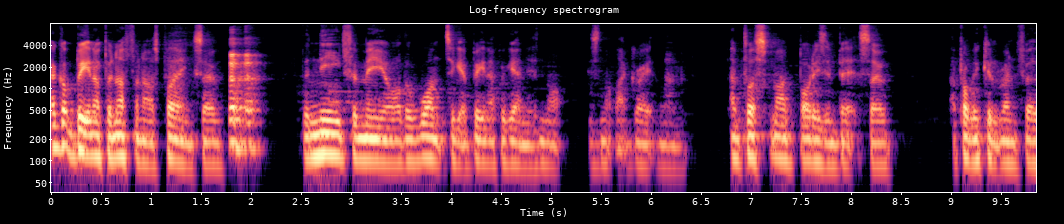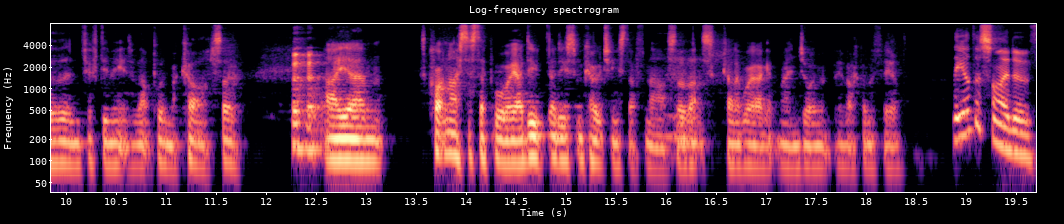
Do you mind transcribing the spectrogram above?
I got beaten up enough when I was playing, so the need for me or the want to get beaten up again is not is not that great at the moment. And plus, my body's in bits, so I probably couldn't run further than 50 meters without pulling my calf. So I um, it's quite nice to step away. I do I do some coaching stuff now, so mm. that's kind of where I get my enjoyment being back on the field. The other side of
